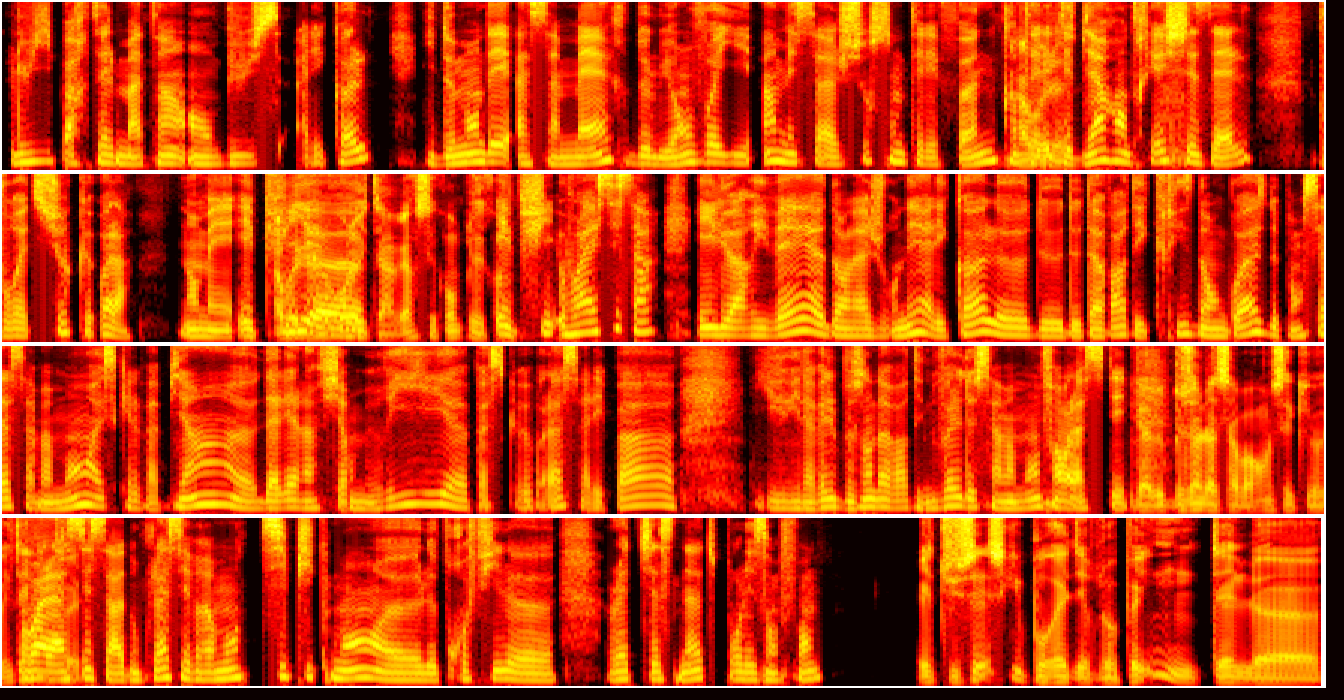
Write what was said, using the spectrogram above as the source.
lui partait le matin en bus à l'école. Il demandait à sa mère de lui envoyer un message sur son téléphone quand Ah elle était bien rentrée chez elle pour être sûre que voilà. Non mais et puis Ah ouais, le euh, rôle était inversé complet, quoi. et puis, ouais, c'est ça. Et il lui arrivait euh, dans la journée à l'école euh, de de- d'avoir des crises d'angoisse, de penser à sa maman, est-ce qu'elle va bien, d'aller à l'infirmerie parce que voilà, ça allait pas. Il, il avait le besoin d'avoir des nouvelles de sa maman. Enfin voilà, c'était Il avait besoin de la savoir en sécurité. voilà, en fait. c'est ça. Donc là, c'est vraiment typiquement euh, le profil euh, Red Chestnut pour les enfants. Et tu sais ce qui pourrait développer une telle, euh,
